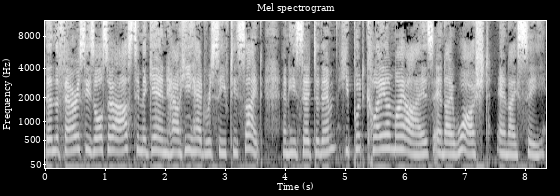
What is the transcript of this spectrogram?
Then the Pharisees also asked him again how he had received his sight. And he said to them, He put clay on my eyes, and I washed, and I see.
